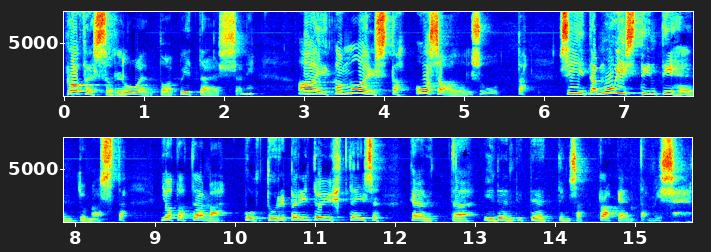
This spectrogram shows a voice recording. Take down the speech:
professoriluentoa pitäessäni aika moista osallisuutta siitä muistin tihentymästä, jota tämä kulttuuriperintöyhteisö käyttää identiteettinsä rakentamiseen.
